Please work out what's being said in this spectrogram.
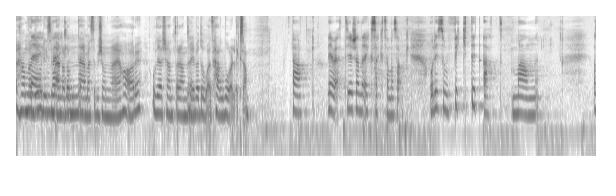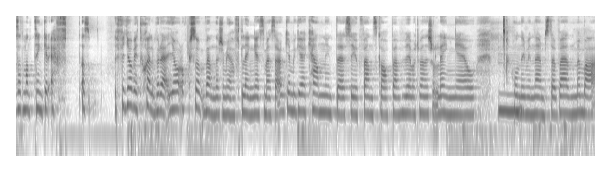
Hanna, Nej, du liksom en av de närmaste personerna jag har. Och vi har känt varandra i Mm. vadå, ett halvår liksom. Ja, jag vet. Jag känner exakt samma sak. Och det är så viktigt att man, alltså att man tänker efter. Alltså, för jag vet själv hur det är. Jag har också vänner som jag har haft länge som är så här, okej men gud, jag kan inte säga upp vänskapen för vi har varit vänner så länge och hon är min närmsta vän. Men bara,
